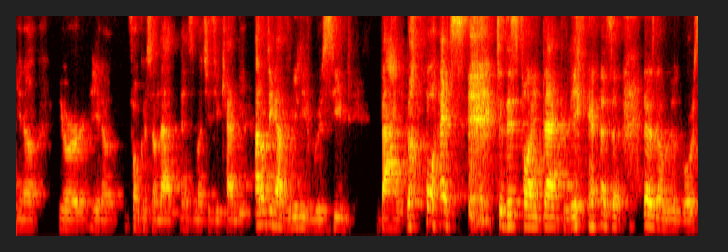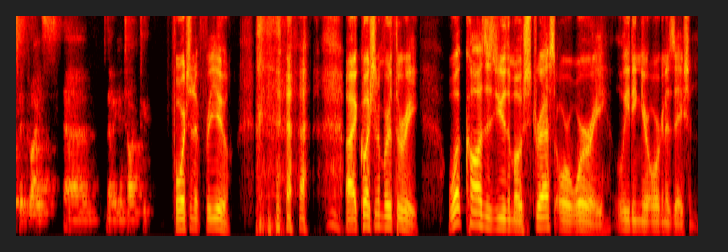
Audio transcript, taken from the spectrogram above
you know you're you know focused on that as much as you can be i don't think i've really received bad advice to this point, thankfully. so there's no real worse advice um, that I can talk to. Fortunate for you. All right, question number three. What causes you the most stress or worry leading your organization?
